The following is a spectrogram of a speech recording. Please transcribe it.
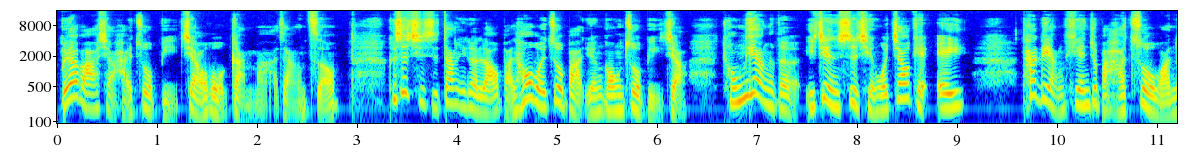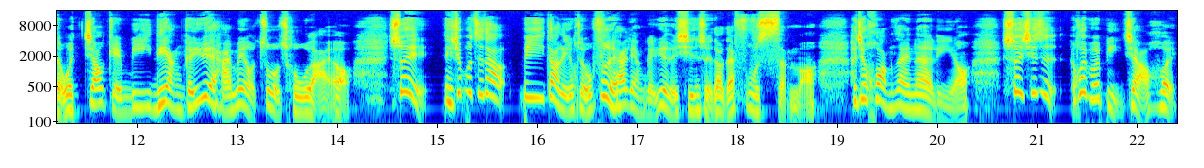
不要把小孩做比较或干嘛。这样子哦，可是其实当一个老板，他会不会做把员工做比较？同样的一件事情，我交给 A，他两天就把它做完了，我交给 B 两个月还没有做出来哦，所以你就不知道 B 到底我付给他两个月的薪水到底在付什么，他就晃在那里哦。所以其实会不会比较会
